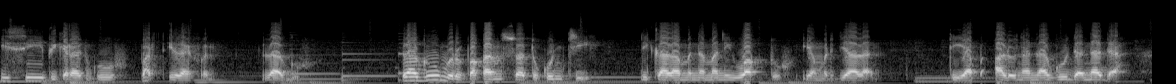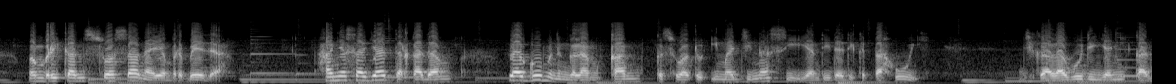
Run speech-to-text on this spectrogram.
Isi pikiranku part 11 Lagu Lagu merupakan suatu kunci di kala menemani waktu yang berjalan. Tiap alunan lagu dan nada memberikan suasana yang berbeda. Hanya saja terkadang lagu menenggelamkan ke suatu imajinasi yang tidak diketahui. Jika lagu dinyanyikan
